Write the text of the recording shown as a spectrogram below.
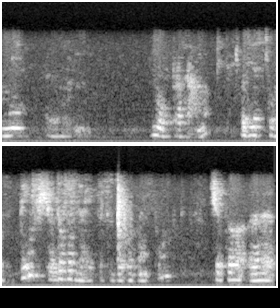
ми е, нову програму у зв'язку з тим, що додається туди один пункт щодо е,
